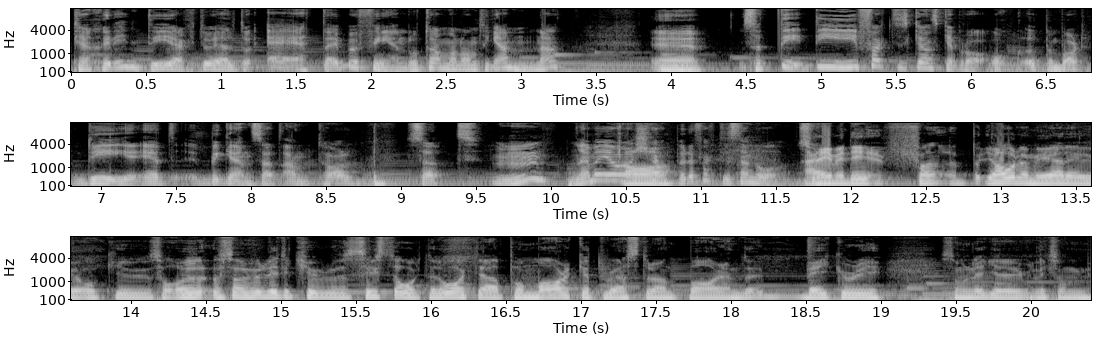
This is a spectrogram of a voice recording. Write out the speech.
kanske det inte är aktuellt att äta i buffén. Då tar man någonting annat. Mm. Eh, så att det, det är faktiskt ganska bra och uppenbart det är ett begränsat antal. Så att, mm, nej men jag Ja. köper det faktiskt ändå. Så. Nej, men det fan, jag håller med dig. Och, så, och, och så var det lite kul, sist jag åkte då åkte jag på Market Restaurant Bar and Bakery som ligger liksom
